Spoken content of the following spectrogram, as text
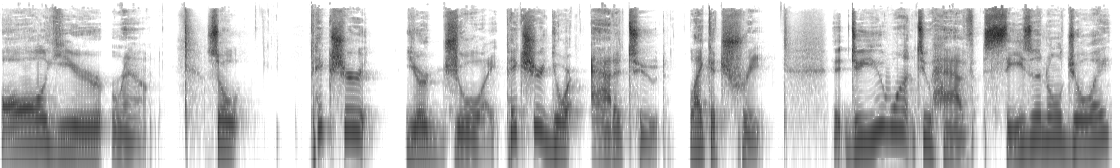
all year round. So picture your joy, picture your attitude like a tree. Do you want to have seasonal joy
